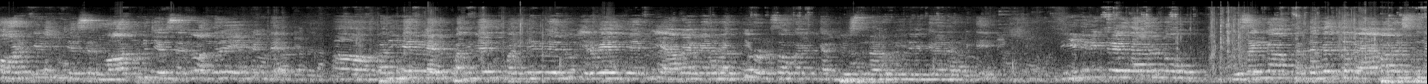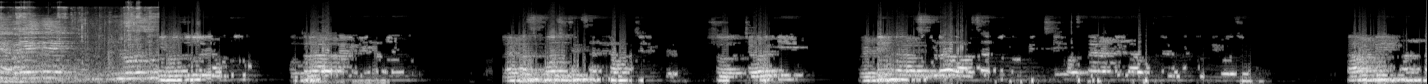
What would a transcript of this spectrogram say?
మాడిఫికేషన్ చేశారు. మార్పులు చేశారు. అందులో ఏంటంటే పదిహేను వేలు పదివేలు పదిహేను వేలు ఇరవై ఐదు వేలు యాభై వేల వరకు రుణ సౌకర్యం కల్పిస్తున్నారు వీధి విక్రయదారులకి వీధి విక్రయదారులు నిజంగా పెద్ద పెద్ద వ్యాపారస్తులు ఎవరైతే ఈరోజు లెటర్స్ పోస్టింగ్స్ అని నమోదు చేయలేదు సో చివరికి వెడ్డింగ్ కార్డ్స్ కూడా వాట్సాప్లో పంపించి వస్తారంటే లేకపోతే రోజు. కాబట్టి అంత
